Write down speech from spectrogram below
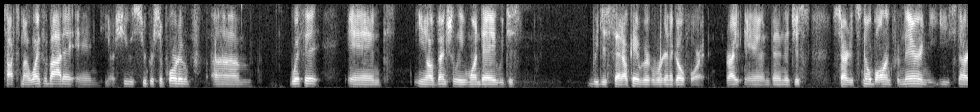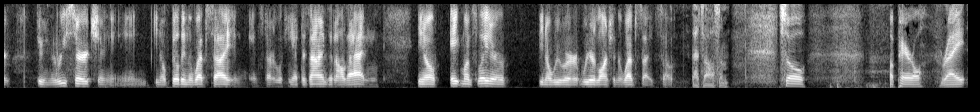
talked to my wife about it, and you know she was super supportive um, with it. And you know eventually one day we just we just said okay we're we're going to go for it right, and then it just started snowballing from there, and you start doing the research and, and you know building the website and, and start looking at designs and all that. And you know eight months later you know we were we were launching the website so. That's awesome. So apparel right?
